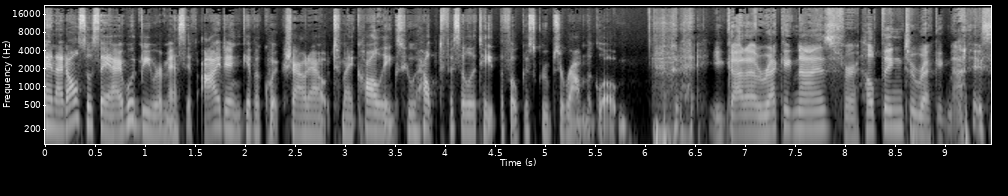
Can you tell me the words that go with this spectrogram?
And I'd also say I would be remiss if I didn't give a quick shout out to my colleagues who helped facilitate the focus groups around the globe. you got to recognize for helping to recognize.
